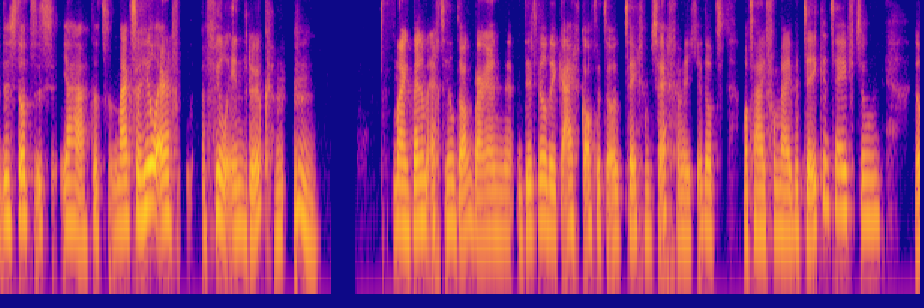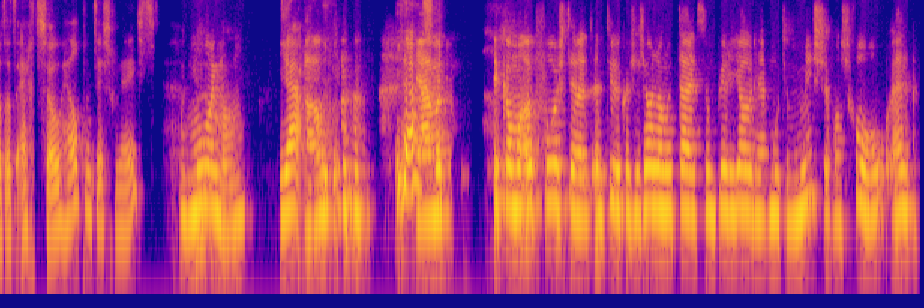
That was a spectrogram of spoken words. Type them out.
dus dat, is, ja, dat maakt zo heel erg veel indruk. Maar ik ben hem echt heel dankbaar. En eh, dit wilde ik eigenlijk altijd ook tegen hem zeggen, weet je. Dat wat hij voor mij betekend heeft toen, dat het echt zo helpend is geweest. Mooi man. Ja, Nou. ja, Ja, maar ik kan me ook voorstellen, en natuurlijk als je zo'n lange tijd zo'n periode hebt moeten missen van school en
